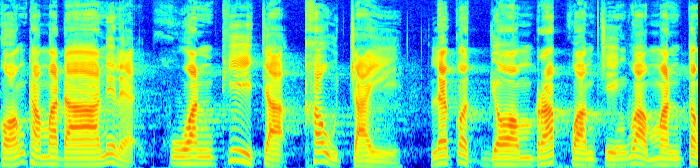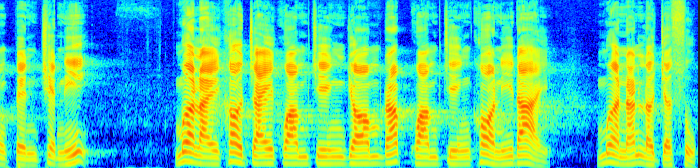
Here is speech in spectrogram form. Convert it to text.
ของธรรมดานี่แหละ ควรที่จะเข้าใจ แล้วก็ยอมรับความจริงว่ามันต้องเป็นเช่นนี้ เมื่อไหร่เข้าใจความจริงยอมรับความจริงข้อนี้ได้ เมื่อนั้นเราจะสุข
